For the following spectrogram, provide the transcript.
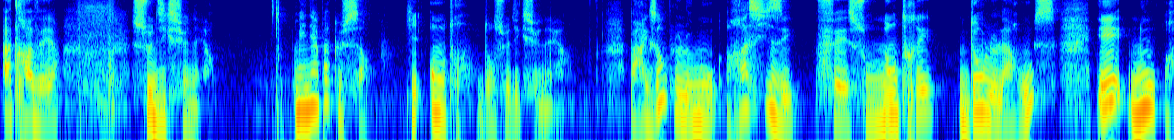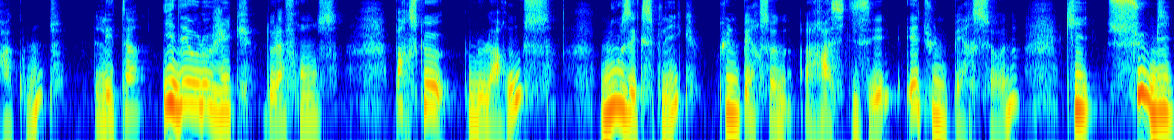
à travers ce dictionnaire. Mais il n'y a pas que ça qui entre dans ce dictionnaire. Par exemple, le mot racisé fait son entrée dans le Larousse et nous raconte l'état idéologique de la France. Parce que le Larousse nous explique qu'une personne racisée est une personne qui subit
